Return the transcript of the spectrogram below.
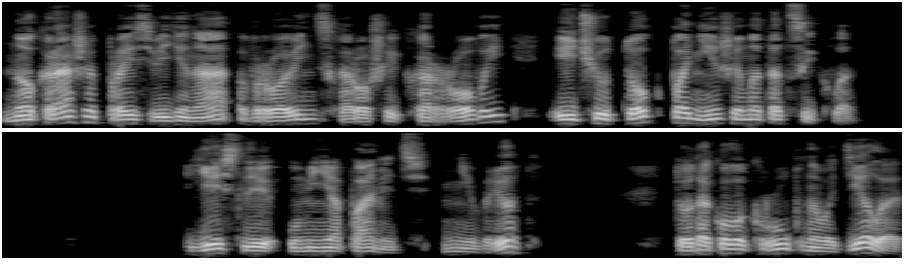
«но кража произведена вровень с хорошей коровой и чуток пониже мотоцикла. Если у меня память не врет, то такого крупного дела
